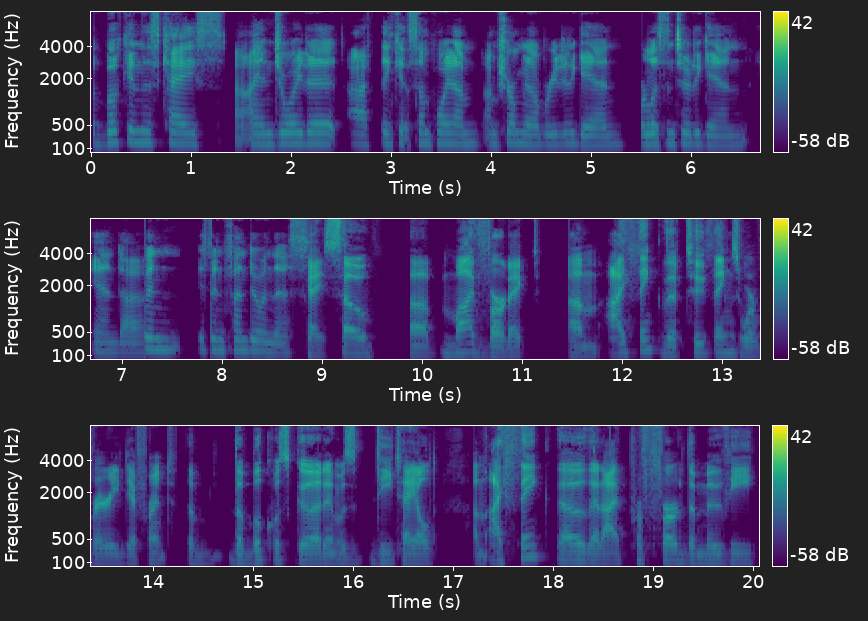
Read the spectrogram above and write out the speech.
the book in this case. I enjoyed it. I think at some point I'm I'm sure I'm going to read it again or listen to it again. And uh, it's been it's been fun doing this. Okay, so uh, my verdict. Um, I think the two things were very different. the The book was good and it was detailed. Um, I think though that I preferred the movie.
